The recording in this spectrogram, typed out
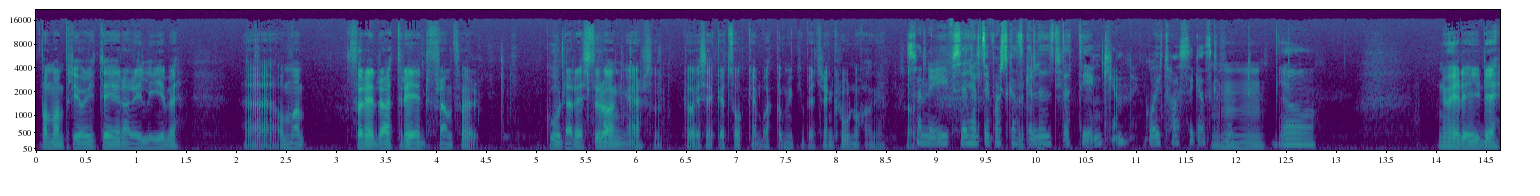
vad man prioriterar i livet. Uh, om man föredrar träd framför goda restauranger så då är säkert Sockenbacka mycket bättre än Kronohagen. Så Sen är ju i och för sig Helsingfors ganska litet egentligen. Går ju att ta sig ganska fort. Mm, ja, nu är det ju det.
